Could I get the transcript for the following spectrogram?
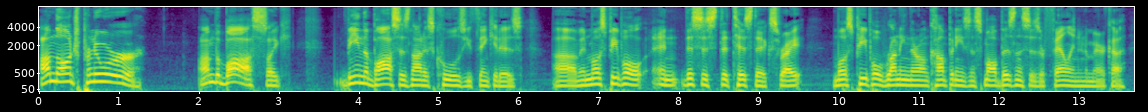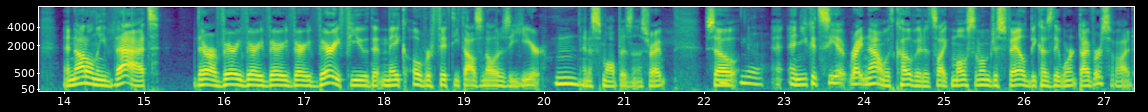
I'm the entrepreneur, I'm the boss. Like being the boss is not as cool as you think it is. Um, and most people, and this is statistics, right? Most people running their own companies and small businesses are failing in America. And not only that, there are very, very, very, very, very few that make over $50,000 a year hmm. in a small business, right? So, hmm. Yeah. and you could see it right now with COVID. It's like most of them just failed because they weren't diversified.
